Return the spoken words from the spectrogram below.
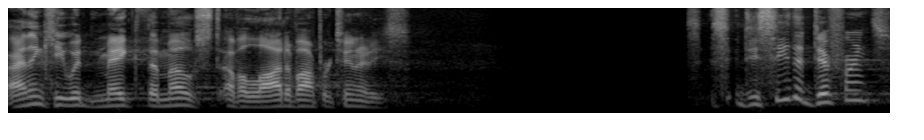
I think he would make the most of a lot of opportunities. Do you see the difference?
